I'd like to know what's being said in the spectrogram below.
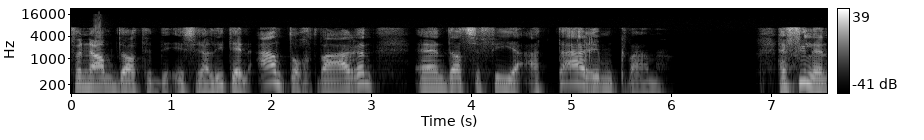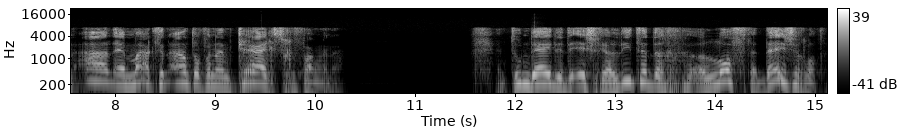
vernam dat de Israëlieten in aantocht waren en dat ze via Atarim kwamen. Hij viel hen aan en maakte een aantal van hen krijgsgevangenen. En toen deden de Israëlieten de gelofte, deze gelofte.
